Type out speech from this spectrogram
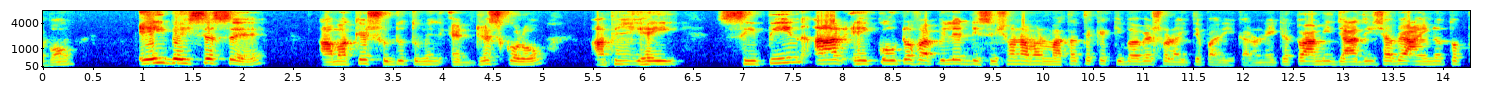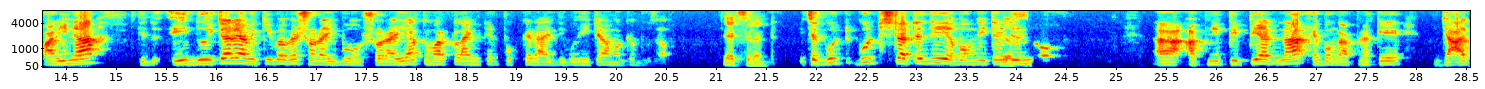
এবং এই বেসিসে আমাকে শুধু তুমি অ্যাড্রেস করো। আমি এই সিপিন আর এই কোর্ট অফ আপিলের ডিসিশন আমার মাথা থেকে কীভাবে সরাইতে পারি? কারণ এটা তো আমি জাজ হিসাবে আইনত পারি না কিন্তু এই দুইটারে আমি কীভাবে সরাইবো? সরাইয়া তোমার ক্লায়েন্টের পক্ষে রায় দিব এটা আমাকে বুঝাও। Excellent it's a good good strategy এবং এটার জন্য আপনি প্রিপেয়ার না এবং আপনাকে জাজ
